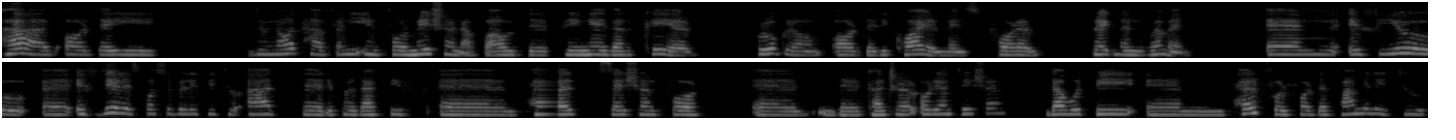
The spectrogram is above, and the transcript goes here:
had or they do not have any information about the prenatal care program or the requirements for a pregnant woman. And if you, uh, if there is possibility to add the reproductive um, health session for uh, the cultural orientation, that would be um, helpful for the family to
